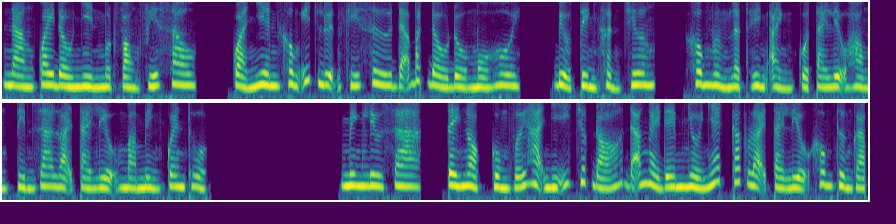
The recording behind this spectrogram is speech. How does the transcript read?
Nàng quay đầu nhìn một vòng phía sau, quả nhiên không ít luyện khí sư đã bắt đầu đổ mồ hôi, biểu tình khẩn trương, không ngừng lật hình ảnh của tài liệu hỏng tìm ra loại tài liệu mà mình quen thuộc. Minh Lưu Sa, Tây Ngọc cùng với Hạ Nhĩ trước đó đã ngày đêm nhồi nhét các loại tài liệu không thường gặp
